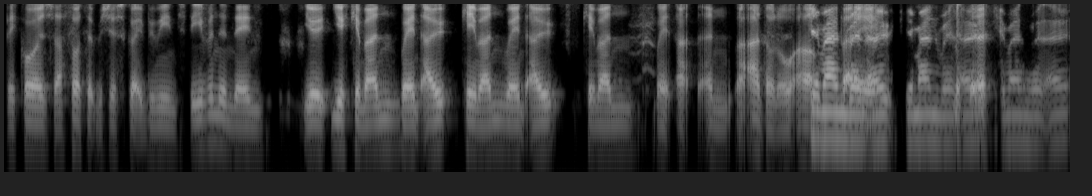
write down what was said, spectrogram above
because I thought it was just going to be me and Stephen, and then you you came in, went out, came in, went out, came in, went, out, and I don't know. what Came in, but, went uh, out, came in, went out, came in, went out.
